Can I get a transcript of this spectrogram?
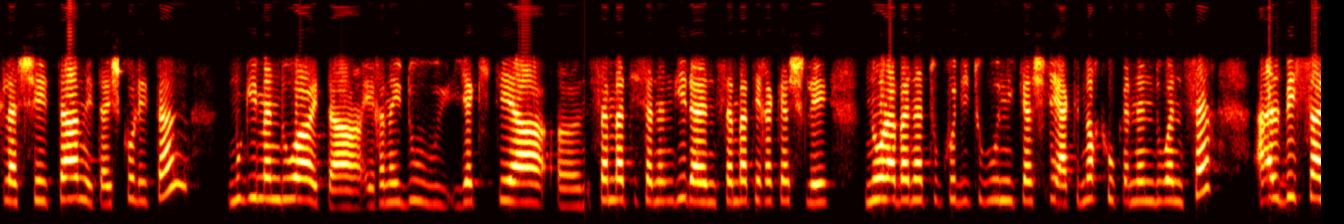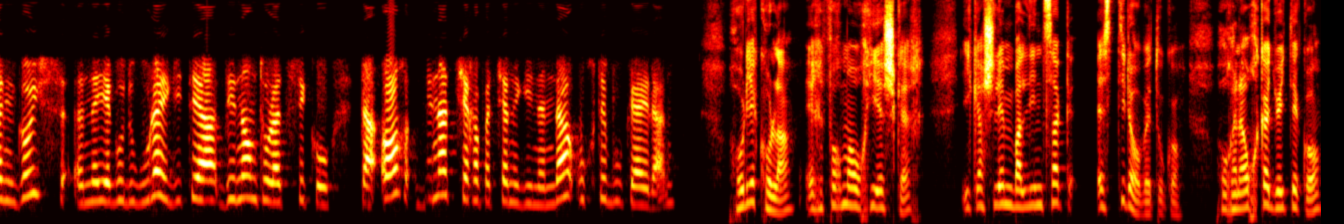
klaseetan eta eskoletan, mugimendua eta eran nahi du jakitea uh, zenbat izanen giren, zenbat erakasle, nola banatuko ditugun ikasleak norkukanen duen zer, albezan goiz nahiago dugula egitea dena antolatzeko. Eta hor, dena txerrapatian eginen da urte bukaeran. Horiekola, erreforma hori esker, ikasleen baldintzak ez dira hobetuko. Horren aurka joiteko,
